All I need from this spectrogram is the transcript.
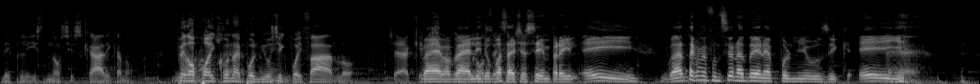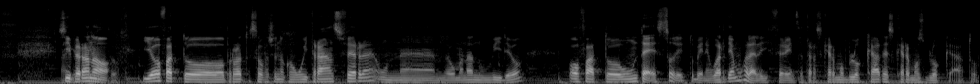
le playlist non si scaricano. Però no, poi con certo, Apple Music quindi. puoi farlo. Cioè, anche Beh, vabbè, lì dopo sai che- c'è sempre il Ehi, guarda come funziona bene Apple Music. Ehi. Eh. Sì, però no. Io ho fatto, ho provato, stavo facendo con WeTransfer, un, eh, stavo mandando un video, ho fatto un test, ho detto bene, guardiamo qual è la differenza tra schermo bloccato e schermo sbloccato.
